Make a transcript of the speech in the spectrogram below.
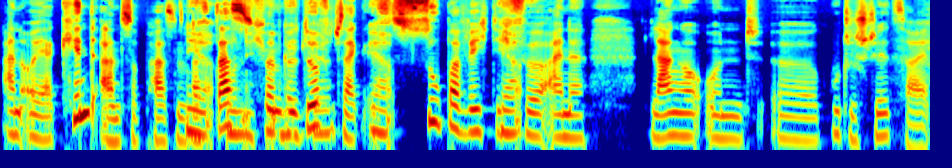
an euer Kind anzupassen, was ja, das für ein Bedürfnis zeigt, ja. ist super wichtig ja. für eine lange und äh, gute Stillzeit.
